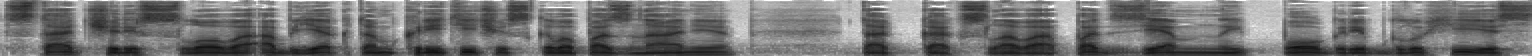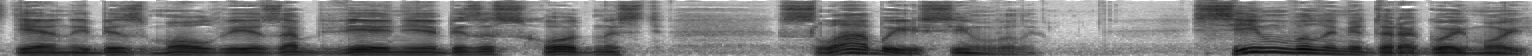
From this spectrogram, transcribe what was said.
стать через слово объектом критического познания — так как слова «подземный», «погреб», «глухие стены», «безмолвие», «забвение», «безысходность» — слабые символы. Символами, дорогой мой,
